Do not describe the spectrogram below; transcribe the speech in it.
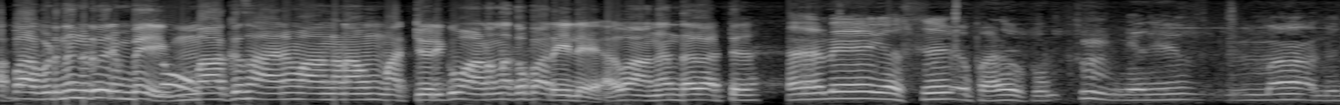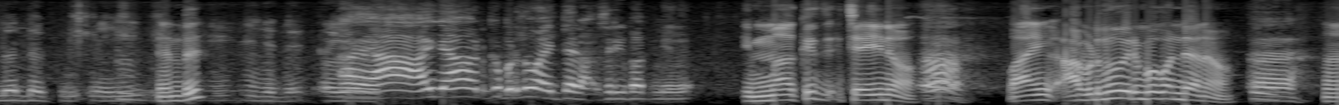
അപ്പൊ അവിടുന്ന് ഇങ്ങോട്ട് വരുമ്പേ ഉമ്മാക്ക് സാധനം വാങ്ങണം മറ്റൊരിക്ക് വേണം എന്നൊക്കെ പറയില്ലേ? അത് വാങ്ങാൻ എന്താ കാട്ട്? എന്ത്? ഇമ്മാക്ക് ചെയിനോ വാങ്ങി അവിടുന്ന് വരുമ്പോ കൊണ്ടാനോ ആ.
